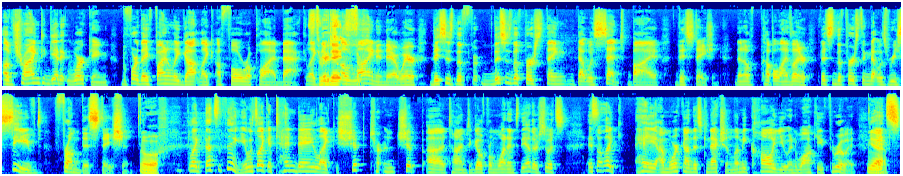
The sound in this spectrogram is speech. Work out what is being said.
of trying to get it working before they finally got like a full reply back. Like Three there's a line in there where this is the fir- this is the first thing that was sent by this station. Then a couple lines later, this is the first thing that was received from this station. oh. Like that's the thing. It was like a ten day like ship turn ship uh, time to go from one end to the other. So it's it's not like hey, I'm working on this connection. Let me call you and walk you through it. Yeah. It's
